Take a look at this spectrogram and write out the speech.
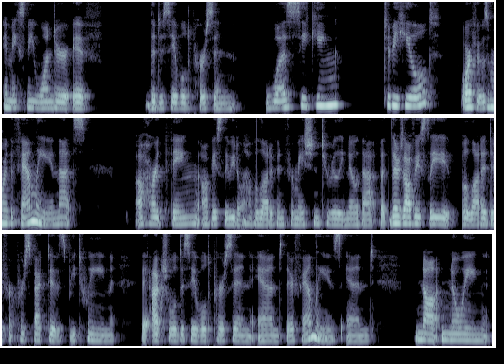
It makes me wonder if the disabled person was seeking to be healed or if it was more the family. And that's a hard thing. Obviously, we don't have a lot of information to really know that, but there's obviously a lot of different perspectives between the actual disabled person and their families and not knowing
